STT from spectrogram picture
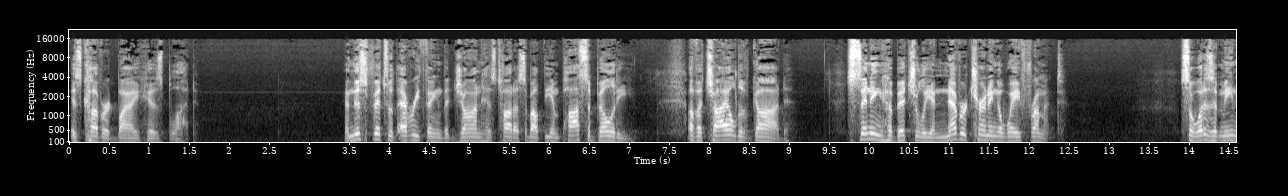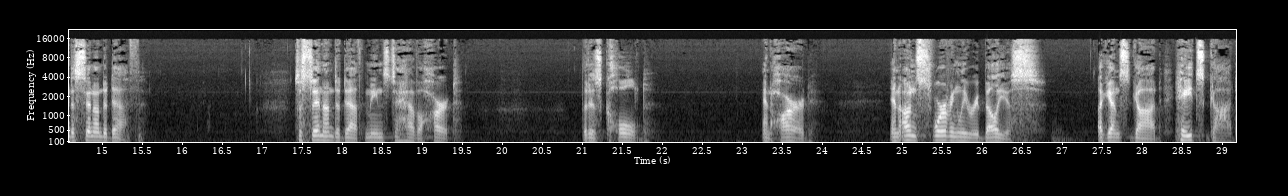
is covered by his blood. And this fits with everything that John has taught us about the impossibility of a child of God sinning habitually and never turning away from it. So, what does it mean to sin unto death? To sin unto death means to have a heart that is cold and hard and unswervingly rebellious against God, hates God,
